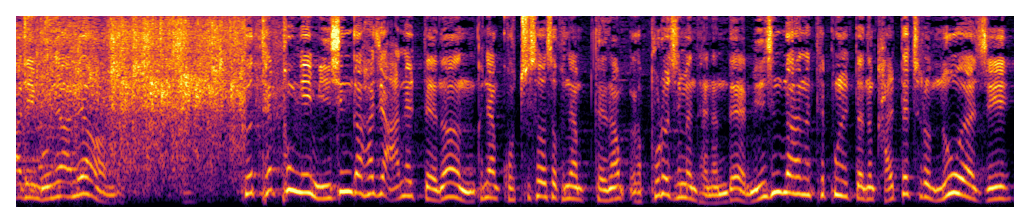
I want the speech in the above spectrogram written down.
아니 뭐냐면 그 태풍이 민심과 하지 않을 때는 그냥 고추 서서 그냥 대나 부러지면 되는데 민심과 하는 태풍일 때는 갈대처럼 누워야지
